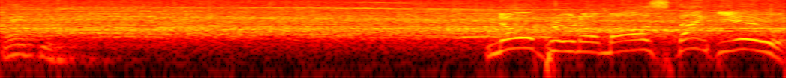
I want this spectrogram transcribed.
Thank you. No, Bruno Mars, thank you.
